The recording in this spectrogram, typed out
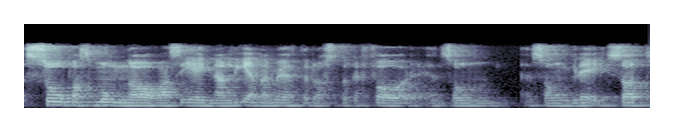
så pass många av hans egna ledamöter röstade för en sån, en sån grej. Så, att,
